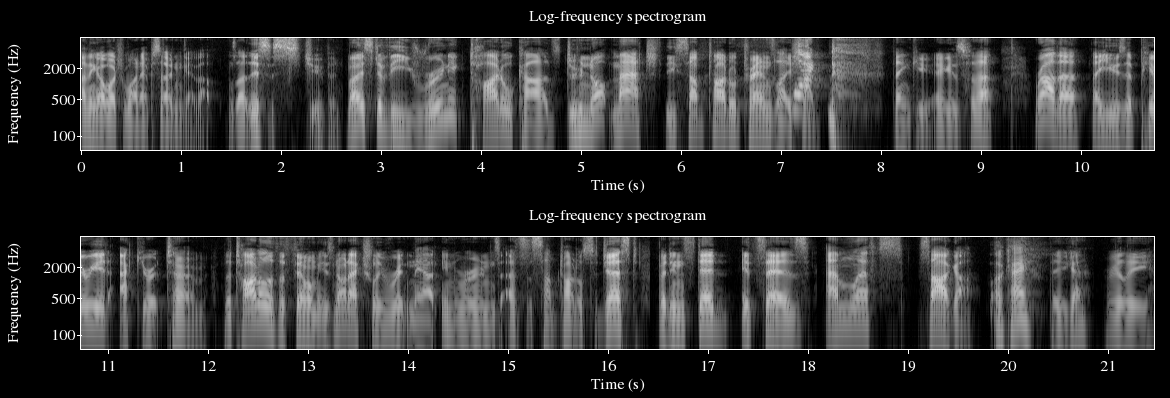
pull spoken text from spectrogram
I think I watched one episode and gave up. I was like, this is stupid. Most of the runic title cards do not match the subtitle translation. What? Thank you, Eggers, for that. Rather, they use a period accurate term. The title of the film is not actually written out in runes as the subtitle suggests, but instead it says Amleth's Saga. Okay. There you go. Really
